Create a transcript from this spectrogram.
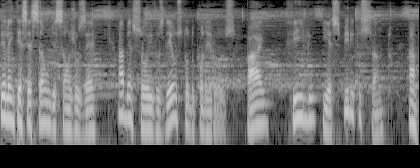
Pela intercessão de São José, abençoe-vos Deus Todo-Poderoso, Pai, Filho e Espírito Santo. Amém.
